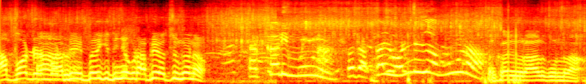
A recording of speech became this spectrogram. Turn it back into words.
ஆ போட்டு அப்படியே இப்போதைக்கு திங்கக்கூடாது அப்படியே வச்சுக்கணும். தக்காளி மூணு. தக்காளி ஒன்று தான் மூணா. தக்காளி ஒரு ஆளுக்கு ஒன்று தான்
